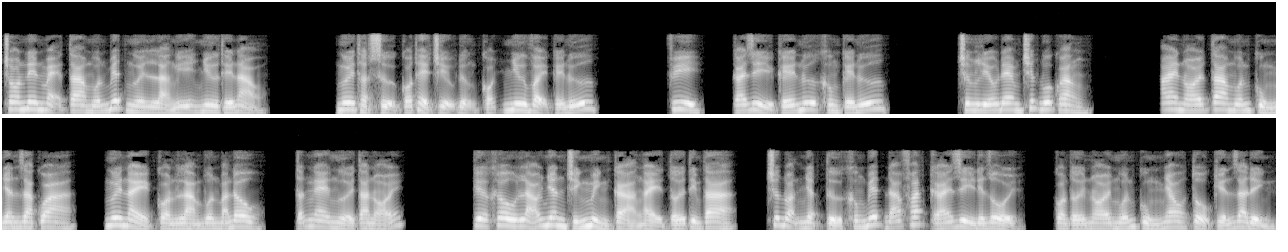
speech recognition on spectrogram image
cho nên mẹ ta muốn biết ngươi là nghĩ như thế nào. Ngươi thật sự có thể chịu đựng có như vậy kế nữ. Phi, cái gì kế nữ không kế nữ? Trương Liễu đem chiếc đũa quăng. Ai nói ta muốn cùng nhân ra qua, ngươi này còn làm buôn bán đâu, tẫn nghe người ta nói. Kia khâu lão nhân chính mình cả ngày tới tìm ta, trước đoạn nhật tử không biết đã phát cái gì điên rồi, còn tới nói muốn cùng nhau tổ kiến gia đình.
